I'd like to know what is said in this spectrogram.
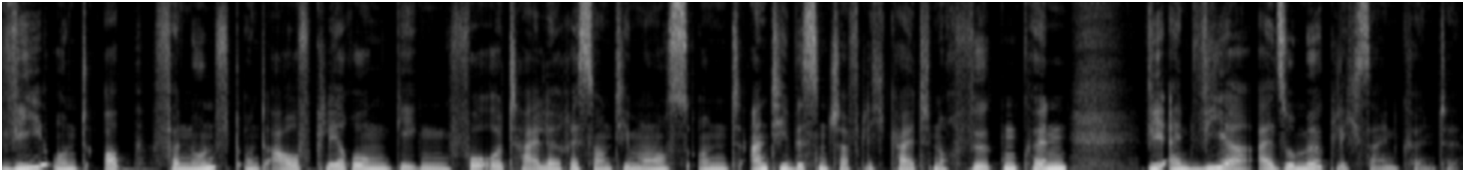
wie und ob Vernunft und Aufklärung gegen Vorurteile, Ressentiments und Antiwissenschaftlichkeit noch wirken können, wie ein Wir also möglich sein könnte.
